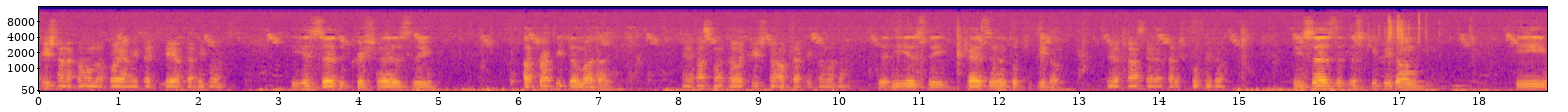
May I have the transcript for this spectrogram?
Krishnának a mint egy. He has said that Krishna is the Aprakrita Madan, Azt mondta, hogy Krishna Aprakrita Madan, that he is the transcendental Cupidon. ő a transzcendentális Cupidon. He says that this Cupidon, he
